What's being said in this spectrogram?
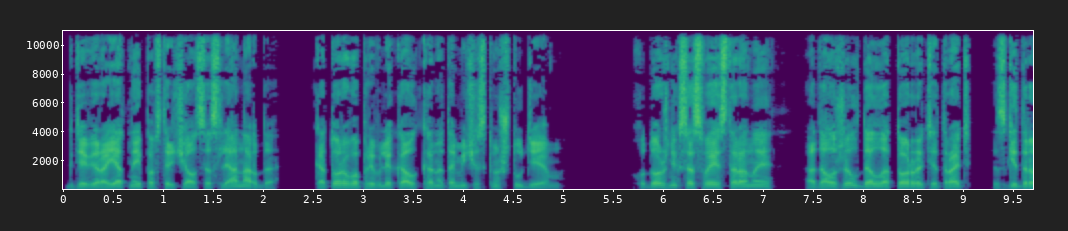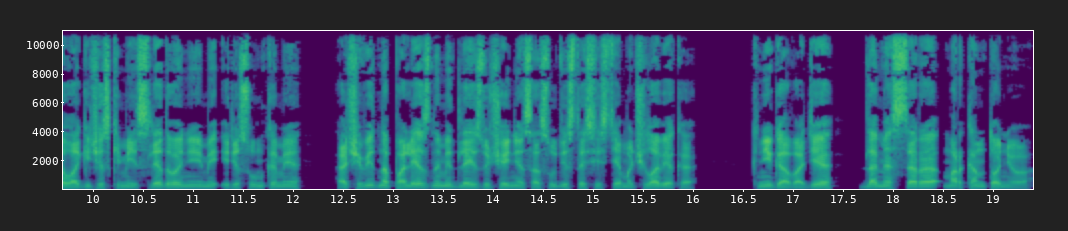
где, вероятно, и повстречался с Леонардо, которого привлекал к анатомическим студиям. Художник со своей стороны одолжил Делла Торре тетрадь с гидрологическими исследованиями и рисунками, очевидно полезными для изучения сосудистой системы человека, книга о воде для мессера Маркантонио.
